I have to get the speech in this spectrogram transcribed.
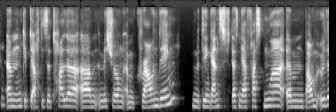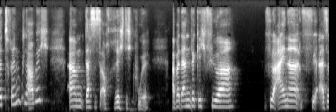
Mhm. Ähm, gibt ja auch diese tolle ähm, Mischung ähm, Grounding mit den ganz, das sind ja fast nur ähm, Baumöle drin, glaube ich. Ähm, das ist auch richtig cool. Aber dann wirklich für für eine, für, also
